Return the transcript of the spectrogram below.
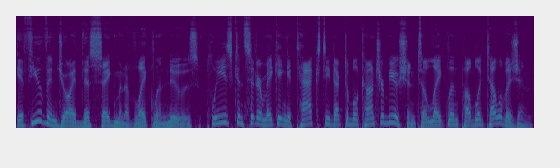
If you've enjoyed this segment of Lakeland News, please consider making a tax-deductible contribution to Lakeland Public Television.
